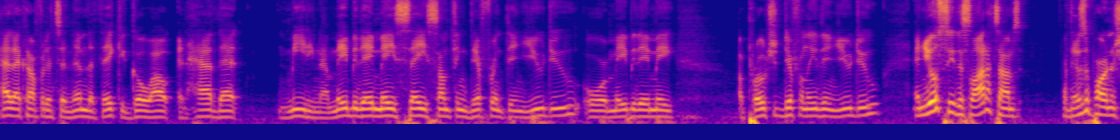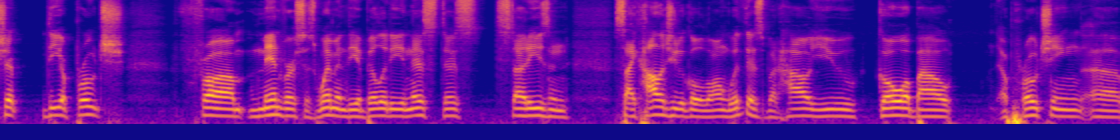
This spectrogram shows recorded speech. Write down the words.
have that confidence in them that they could go out and have that meeting. Now maybe they may say something different than you do or maybe they may approach it differently than you do. And you'll see this a lot of times if there's a partnership the approach from men versus women the ability and there's there's studies and psychology to go along with this, but how you go about approaching uh,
